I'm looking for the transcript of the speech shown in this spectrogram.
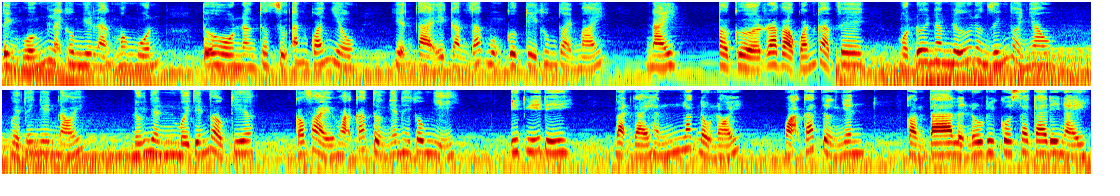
Tình huống lại không như lạc mong muốn. Tự hồ nàng thật sự ăn quá nhiều. Hiện tại cảm giác bụng cực kỳ không thoải mái. Này Ở cửa ra vào quán cà phê. Một đôi nam nữ đang dính vào nhau. Người thanh niên nói, Nữ nhân mới tiến vào kia, Có phải họa cát tưởng nhân hay không nhỉ? Ít nghĩ đi, Bạn gái hắn lắc đầu nói, Họa cát tưởng nhân, Còn ta là Noriko Sakai đây này.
